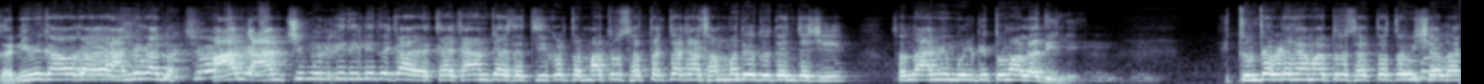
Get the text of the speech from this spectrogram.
गनिमी कामं काय? आम्ही काय आम आमची मुलगी दिली तर काय काय काय आमच्या तिकडचा मातृसत्ताकचा काय संबंध येतो त्यांच्याशी? समजा आम्ही मुलगी तुम्हाला दिली. तुमच्याकडे काय मातृसत्ताचा विषय आला?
